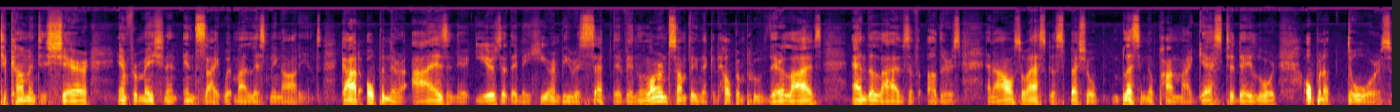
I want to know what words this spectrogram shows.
to come and to share information and insight with my listening audience. God, open their eyes and their ears that they may hear and be receptive and learn something that could help improve their lives and the lives of others. And I also ask a special blessing upon my guest today, Lord. Open up doors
